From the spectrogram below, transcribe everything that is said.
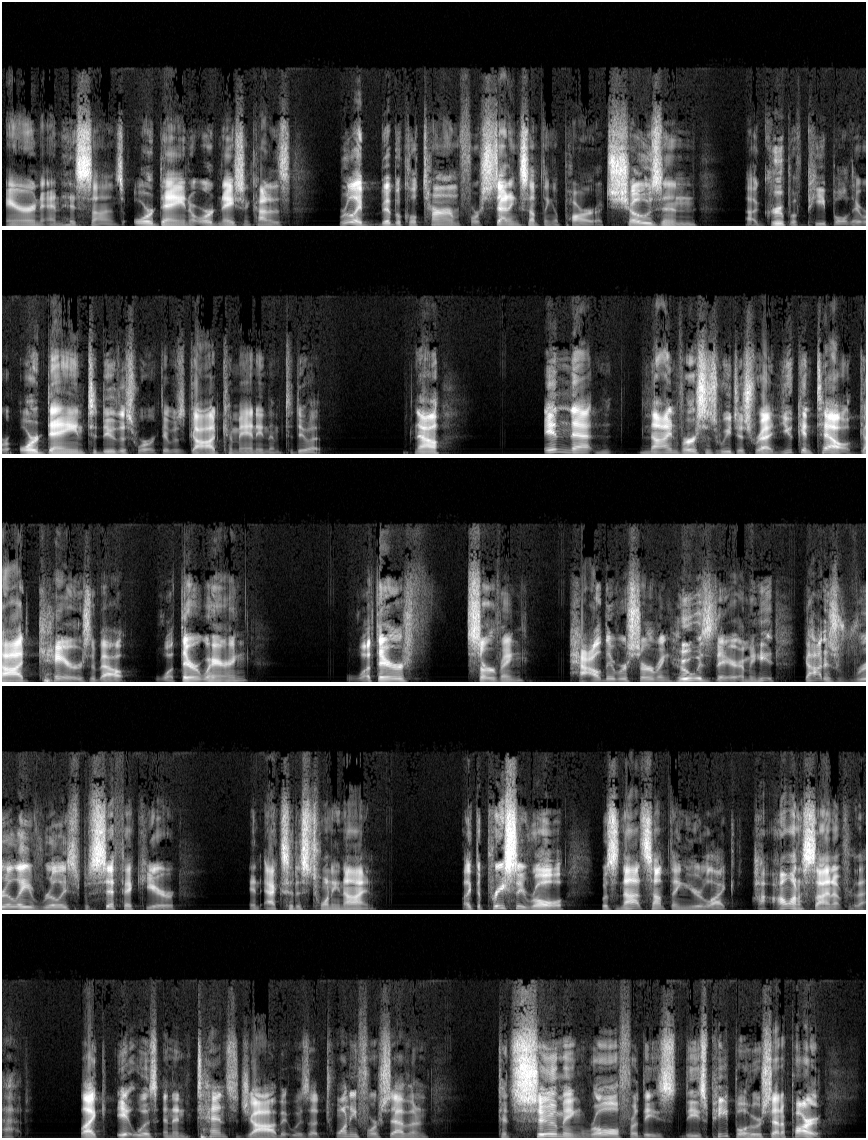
Aaron and his sons. Ordain or ordination, kind of this really biblical term for setting something apart, a chosen uh, group of people. They were ordained to do this work. It was God commanding them to do it. Now, in that nine verses we just read, you can tell God cares about what they're wearing, what they're serving, how they were serving, who was there. I mean, he, God is really, really specific here in Exodus 29. Like the priestly role was not something you're like, I, I want to sign up for that. Like it was an intense job. It was a 24 7 consuming role for these, these people who were set apart.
